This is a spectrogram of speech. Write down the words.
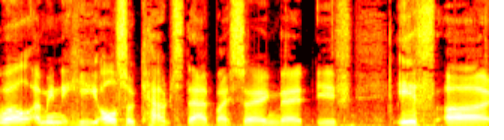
Well, I mean, he also couched that by saying that if if uh,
